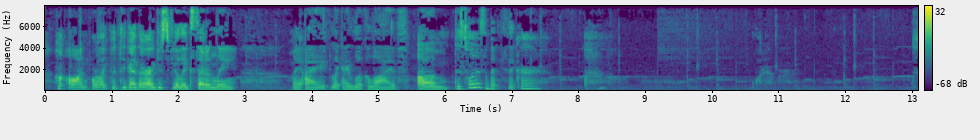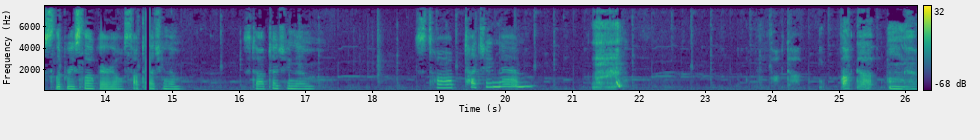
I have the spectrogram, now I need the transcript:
on or like put together, I just feel like suddenly my eye, like I look alive. Um, this one is a bit thicker. Whatever. Slippery slope, Ariel. Stop touching them. Stop touching them. Stop touching them. Fucked up. Fucked up. Okay.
